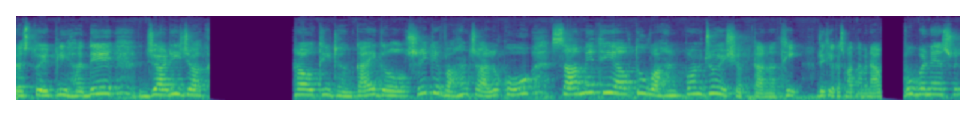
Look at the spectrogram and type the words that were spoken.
રસ્તો એટલી હદે જાડી જાખડાઓથી ઢંકાઈ ગયો છે કે વાહન ચાલકો સામેથી આવતું વાહન પણ જોઈ શકતા નથી, જેથી અકસ્માતના બનાવો બને છે.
